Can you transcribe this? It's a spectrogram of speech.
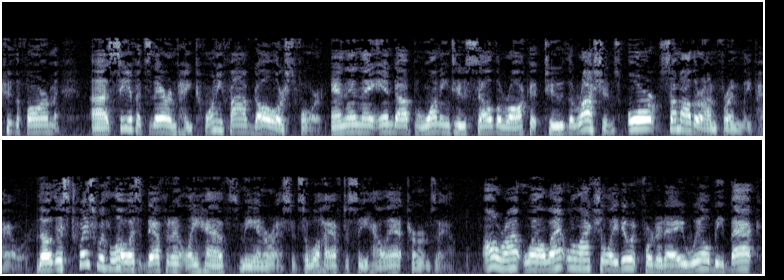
to the farm uh, see if it's there and pay $25 for it. And then they end up wanting to sell the rocket to the Russians or some other unfriendly power. Though this twist with Lois definitely has me interested, so we'll have to see how that turns out. Alright, well that will actually do it for today. We'll be back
